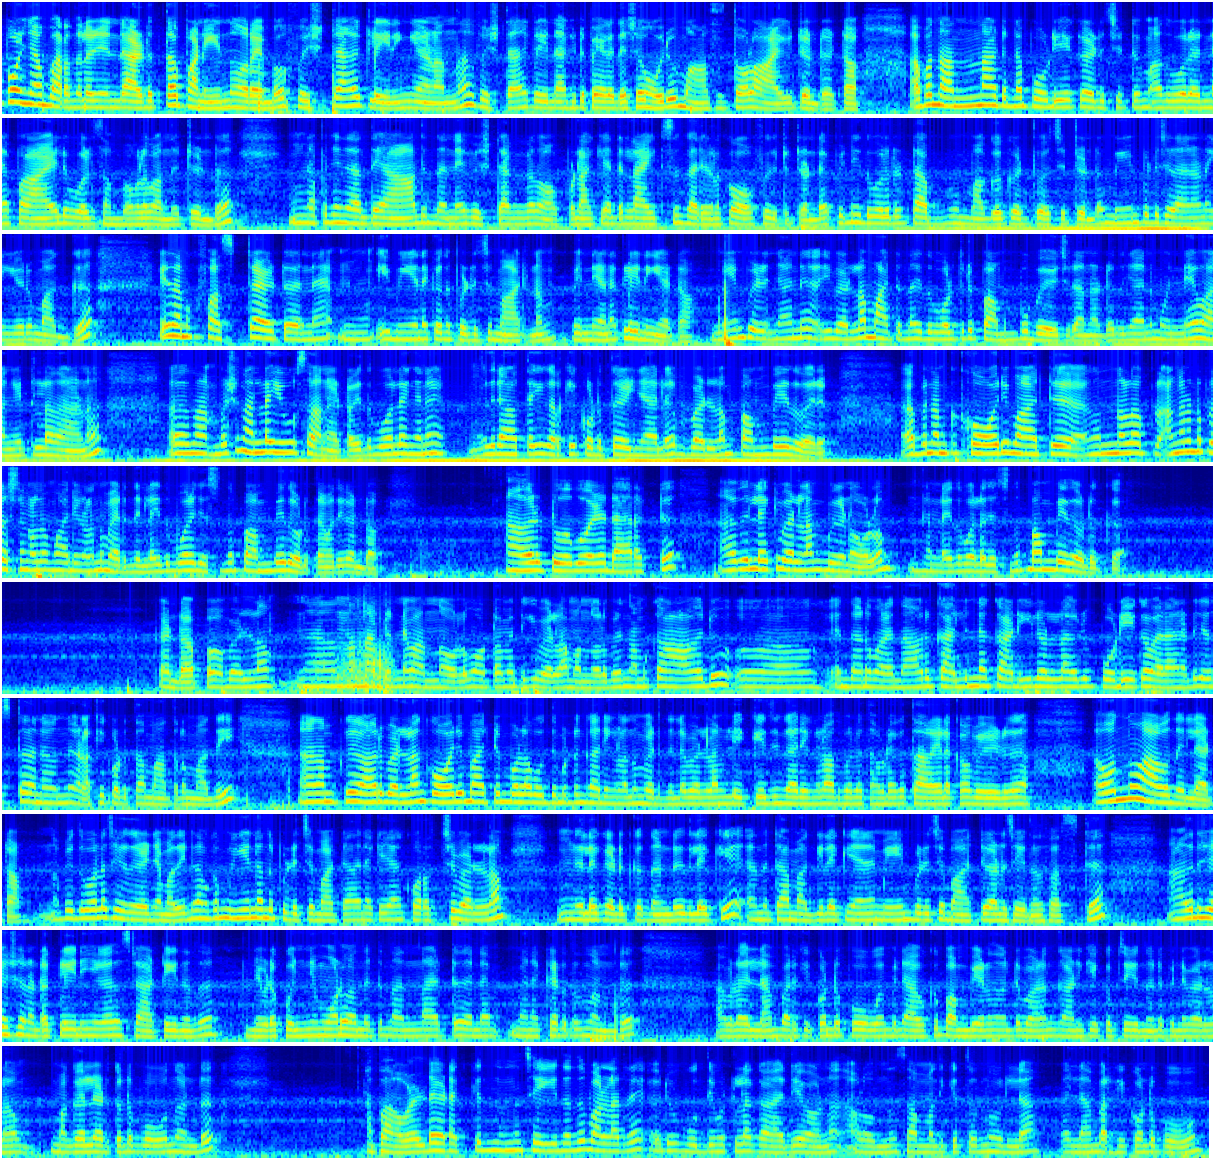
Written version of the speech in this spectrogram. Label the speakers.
Speaker 1: അപ്പോൾ ഞാൻ പറഞ്ഞല്ലോ എന്റെ അടുത്ത പണി എന്ന് പറയുമ്പോൾ ഫിഷ് ടാങ്ക് ക്ലീനിങ് ആണെന്ന്. ഫിഷ് ടാങ്ക് ക്ലീൻ ആക്കിയിട്ട് ഇപ്പോൾ ഏകദേശം ഒരു മാസത്തോളം ആയിട്ടുണ്ട് കേട്ടോ. അപ്പോൾ നന്നായിട്ട് തന്നെ പൊടിയൊക്കെ അടിച്ചിട്ടും അതുപോലെ തന്നെ പായൽ പോലെ സംഭവങ്ങൾ വന്നിട്ടുണ്ട്. അപ്പോൾ ഞാൻ ആദ്യം തന്നെ ഫിഷ് ടാങ്കൊക്കെ ഓപ്പൺ ആക്കി എന്റെ ലൈറ്റ്സും കാര്യങ്ങളൊക്കെ ഓഫ് ചെയ്തിട്ടുണ്ട് പിന്നെ ഇതുപോലെ ഒരു ടബും മഗ്ഗൊക്കെ എടുത്ത് വെച്ചിട്ടുണ്ട്. മീൻ പിടിച്ചതാണ് ഈ ഒരു മഗ്ഗ് ഇത് നമുക്ക് ഫസ്റ്റായിട്ട് തന്നെ ഈ മീനൊക്കെ ഒന്ന് പിടിച്ച് മാറ്റണം. പിന്നെയാണ് ക്ലീനിങ് കേട്ടോ. മീൻ പിടി ഞാൻ ഈ വെള്ളം മാറ്റുന്ന ഇതുപോലത്തെ ഒരു പമ്പ് ഉപയോഗിച്ചിട്ടാണ് കേട്ടോ. ഇത് ഞാൻ മുന്നേ വാങ്ങിയിട്ടുള്ളതാണ്. പക്ഷെ നല്ല യൂസാണ് കേട്ടോ. ഇതുപോലെ ഇങ്ങനെ ഇതിനകത്തേക്ക് ഇറക്കി കൊടുത്തു കഴിഞ്ഞാൽ വെള്ളം പമ്പ് ചെയ്ത് വരും. അപ്പോൾ നമുക്ക് കോരി മാറ്റ് എന്നുള്ള അങ്ങനെയുള്ള പ്രശ്നങ്ങളും കാര്യങ്ങളൊന്നും വരുന്നില്ല. ഇതുപോലെ ജസ്റ്റ് ഒന്ന് പമ്പ് ചെയ്ത് കൊടുത്താൽ മതി കണ്ടോ? ആ ഒരു ട്യൂബ് വഴി ഡയറക്റ്റ് അതിലേക്ക് വെള്ളം വീണോളും. കണ്ടോ? ഇതുപോലെ ജസ്റ്റ് ഒന്ന് പമ്പ് ചെയ്ത് കൊടുക്കുക. കണ്ടോ? അപ്പോൾ വെള്ളം നന്നായിട്ട് തന്നെ വന്നോളും. ഓട്ടോമാറ്റിക് വെള്ളം വന്നോളും. പിന്നെ നമുക്ക് ആ ഒരു എന്താണ് പറയുന്നത്? ആ ഒരു കല്ലിനൊക്കെ അടിയിലുള്ള ഒരു പൊടിയൊക്കെ വരാനായിട്ട് ജസ്റ്റ് തന്നെ ഒന്ന് ഇളക്കി കൊടുത്താൽ മാത്രം മതി. നമുക്ക് ആ ഒരു വെള്ളം കോരി മാറ്റുമ്പോൾ ഉള്ള ബുദ്ധിമുട്ടും കാര്യങ്ങളൊന്നും വരുന്നില്ല. വെള്ളം ലീക്കേജും കാര്യങ്ങളും അതുപോലെ അവിടെയൊക്കെ തറയിലൊക്കെ വീഴുക ഒന്നും ആവുന്നില്ല കേട്ടോ. അപ്പോൾ ഇതുപോലെ ചെയ്ത് കഴിഞ്ഞാൽ മതി. ഇനി നമുക്ക് മീനൊന്ന് പിടിച്ച് മാറ്റാം. അതിനൊക്കെ ഞാൻ കുറച്ച് വെള്ളം ഇതിലേക്ക് എടുക്കുന്നുണ്ട്. ഇതിലേക്ക് എന്നിട്ട് ആ മഗ്ഗിലേക്ക് ഞാൻ മീൻ പിടിച്ച് മാറ്റുകയാണ് ചെയ്യുന്നത് ഫസ്റ്റ് അതിനുശേഷമാണ് കേട്ടോ ക്ലീനിങ് ഒക്കെ സ്റ്റാർട്ട് ചെയ്യുന്നത്. പിന്നെ ഇവിടെ കുഞ്ഞുമോട് വന്നിട്ട് നന്നായിട്ട് തന്നെ മെനക്കെടുത്തുന്നുണ്ട്. അവളെല്ലാം പറക്കിക്കൊണ്ട് പോകും. പിന്നെ അവൾക്ക് പമ്പ് ചെയ്യണമെന്ന് വെള്ളം കാണിക്കുകയൊക്കെ ചെയ്യുന്നുണ്ട്. പിന്നെ വെള്ളം മകളിൽ എടുത്തുകൊണ്ട് പോകുന്നുണ്ട്. അപ്പോൾ അവളുടെ ഇടയ്ക്ക് നിന്ന് ചെയ്യുന്നത് വളരെ ഒരു ബുദ്ധിമുട്ടുള്ള കാര്യമാണ്. അവളൊന്നും സമ്മതിക്കത്തൊന്നുമില്ല. എല്ലാം പറക്കിക്കൊണ്ട് പോകും.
